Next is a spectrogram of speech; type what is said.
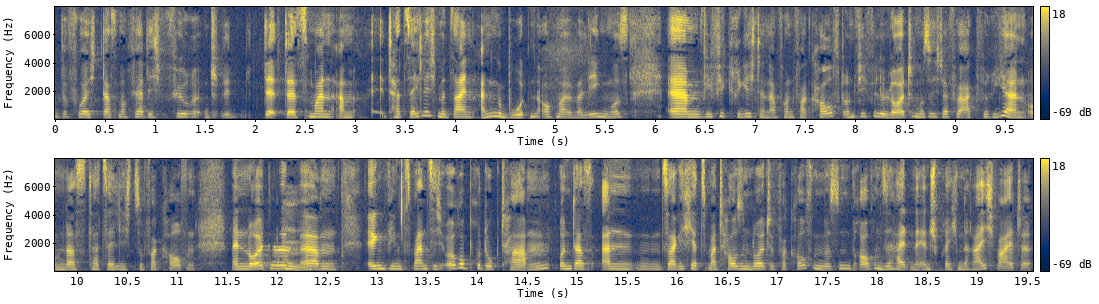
bevor ich das noch fertig führe, dass man am, tatsächlich mit seinen Angeboten auch mal überlegen muss, ähm, wie viel kriege ich denn davon verkauft und wie viele Leute muss ich dafür akquirieren, um das tatsächlich zu verkaufen. Wenn Leute mhm. ähm, irgendwie ein 20-Euro-Produkt haben und das an, sage ich jetzt mal, 1000 Leute verkaufen müssen, brauchen sie halt eine entsprechende Reichweite.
